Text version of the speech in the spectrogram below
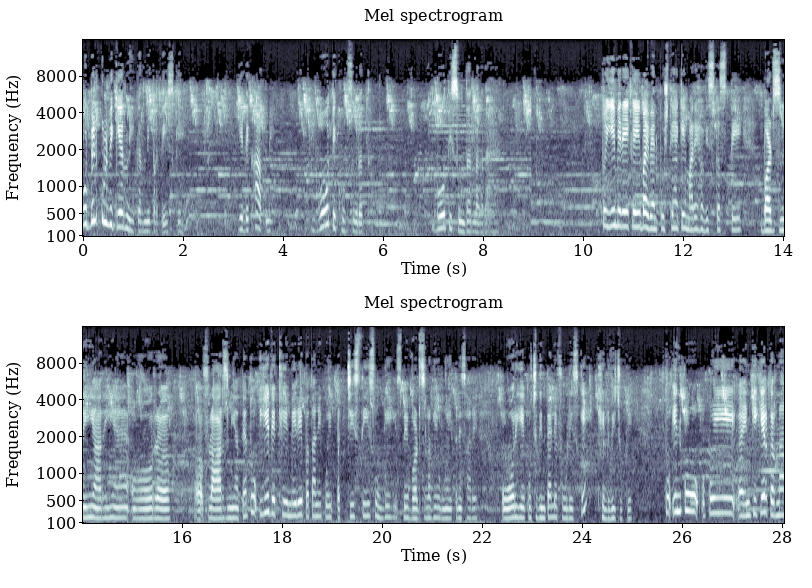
और बिल्कुल भी केयर नहीं करनी पड़ती इसके। ये देखा आपने, बहुत ही खूबसूरत, बहुत ही सुंदर लग रहा है। तो ये मेरे कई भाई बहन पूछते हैं कि हमारे हविस्कस पे बर्ड्स नहीं आ रही हैं और फ्लावर्स नहीं आते हैं। तो ये देखिए, मेरे पता नहीं कोई पच्चीस तीस होंगे, इस पर वर्ड्स लगे हुए हैं इतने सारे, और ये कुछ दिन पहले फूल इसके खिल भी चुके। तो इनको कोई इनकी केयर करना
